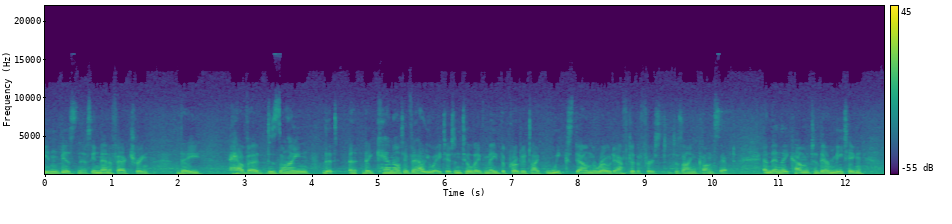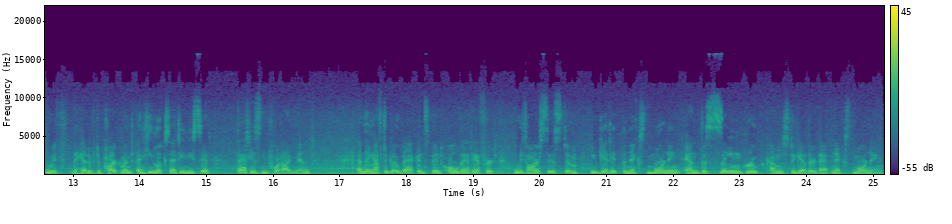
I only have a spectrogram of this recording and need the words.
In business, in manufacturing, they have a design that uh, they cannot evaluate it until they've made the prototype weeks down the road after the first design concept. And then they come to their meeting with the head of department and he looks at it and he said, that isn't what I meant. And they have to go back and spend all that effort. With our system, you get it the next morning, and the same group comes together that next morning.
